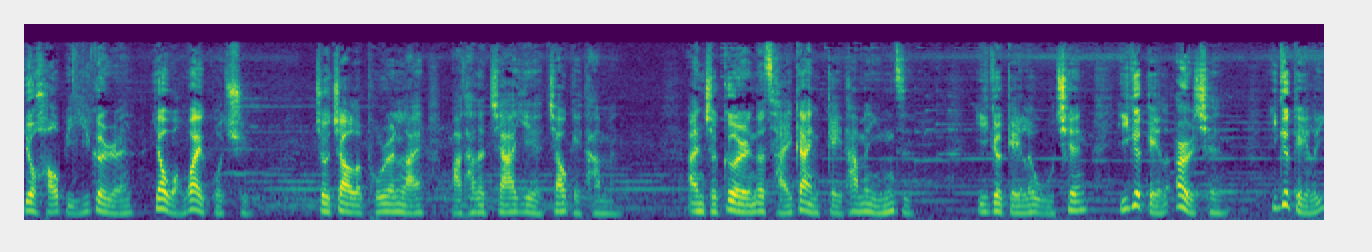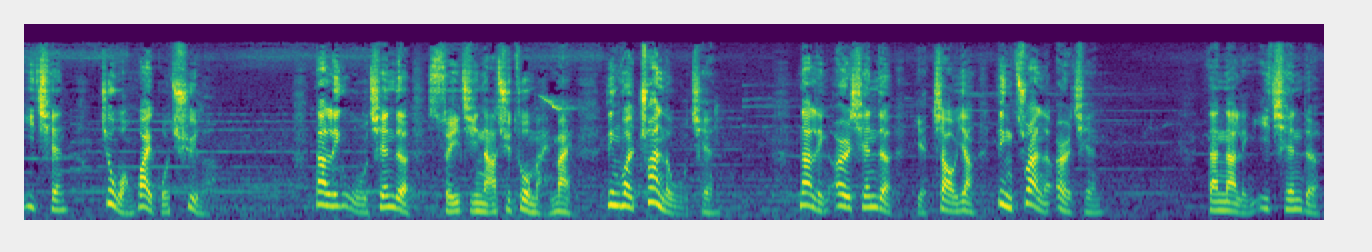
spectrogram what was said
又好比一个人要往外国去，就叫了仆人来，把他的家业交给他们，按着个人的才干给他们银子，一个给了五千，一个给了二千。”一个给了一千，就往外国去了。那领五千的随即拿去做买卖，另外赚了五千。那领二千的也照样另赚了二千。但那领一千的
